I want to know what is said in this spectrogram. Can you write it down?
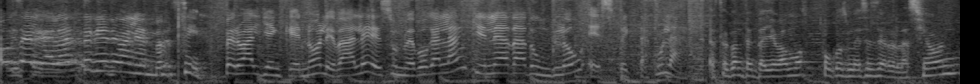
O sea, el Este, galán te viene valiendo. Sí. Pero alguien que no le vale es un nuevo galán quien le ha dado un glow espectacular. Estoy contenta. Llevamos pocos meses de relación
